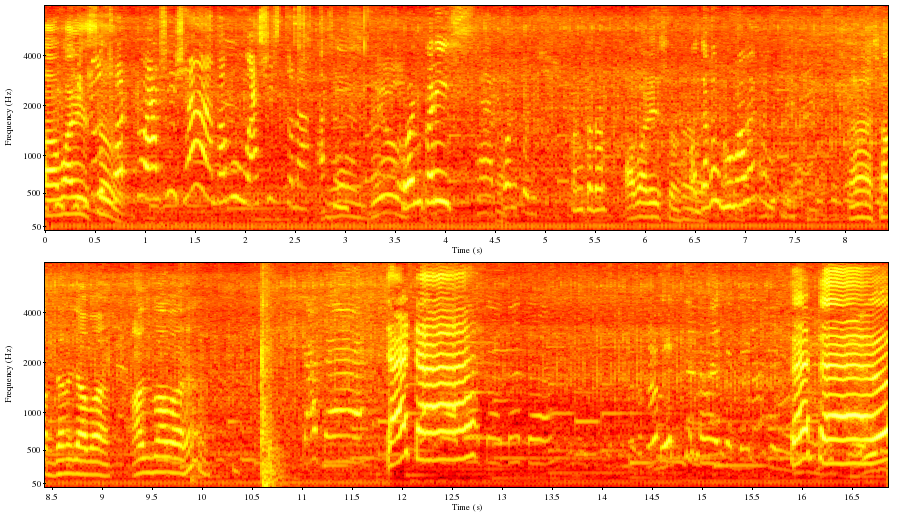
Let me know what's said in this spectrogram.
আবার এসো। ফোন করিস? ফোন করো। আবার এসো হ্যাঁ। যখন ঘুমাবে হ্যাঁ সাবধানে যাবা। আসব আবার হ্যাঁ। টাটা। টাটা, ও।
